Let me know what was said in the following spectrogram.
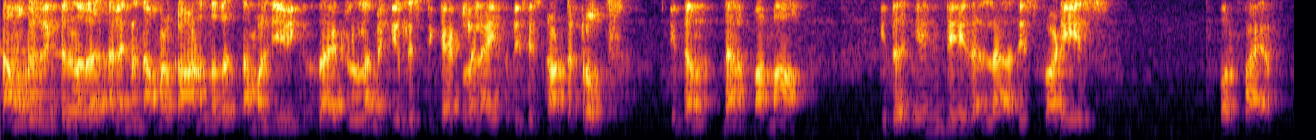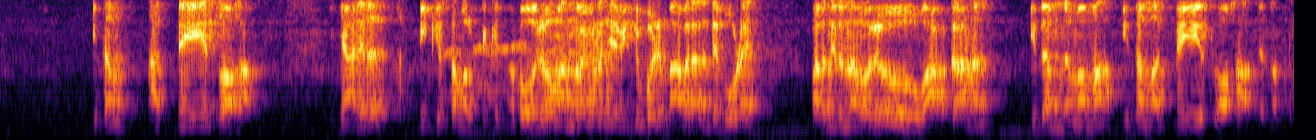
നമുക്ക് കിട്ടുന്നത് അല്ലെങ്കിൽ നമ്മൾ കാണുന്നത് നമ്മൾ ജീവിക്കുന്നതായിട്ടുള്ള മെറ്റീരിയലിസ്റ്റിക് ആയിട്ടുള്ള life this is not the truth ഇതം ന മമ. ഇത് എന്റേതല്ല. This body is for fire ഇതം അഗ്നയെ സോഹ. ഞാനിത് അഗ്നിക്ക് സമർപ്പിക്കുന്നു. അപ്പോൾ ഓരോ മന്ത്രങ്ങളും ജപിക്കുമ്പോഴും അവർ അതിന്റെ കൂടെ പറഞ്ഞിരുന്ന ഒരു വാക്കാണ് ഇതം ന മമ ഇതം അഗ്നയെ സോഹ എന്നുള്ളത്.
